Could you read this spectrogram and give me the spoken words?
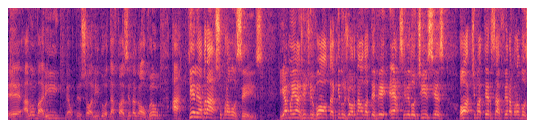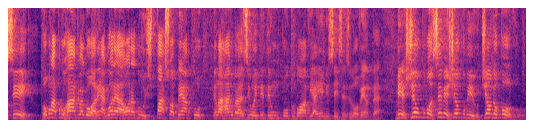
é, Alambari, né? O pessoal ali do, da Fazenda Galvão. Aquele abraço para vocês. E amanhã a gente volta aqui no Jornal da TV SB Notícias. Ótima terça-feira para você. Vamos lá para o rádio agora, hein? Agora é a hora do espaço aberto pela Rádio Brasil 81.9 AM 690. Mexeu com você, mexeu comigo. Tchau, meu povo.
